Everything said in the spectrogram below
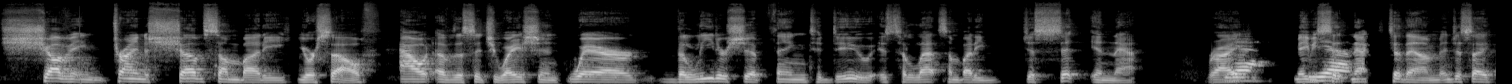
shoving, trying to shove somebody yourself out of the situation where the leadership thing to do is to let somebody just sit in that, right? Yeah. Maybe yeah. sit next to them and just say,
